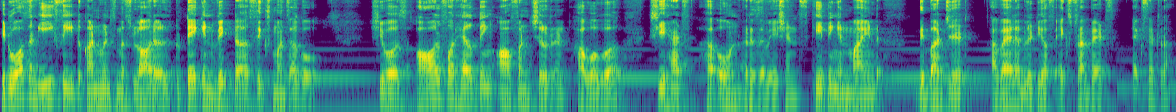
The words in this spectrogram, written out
It wasn't easy to convince Miss Laurel to take in Victor six months ago. She was all for helping orphan children. However, she had her own reservations, keeping in mind the budget, availability of extra beds, etc.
